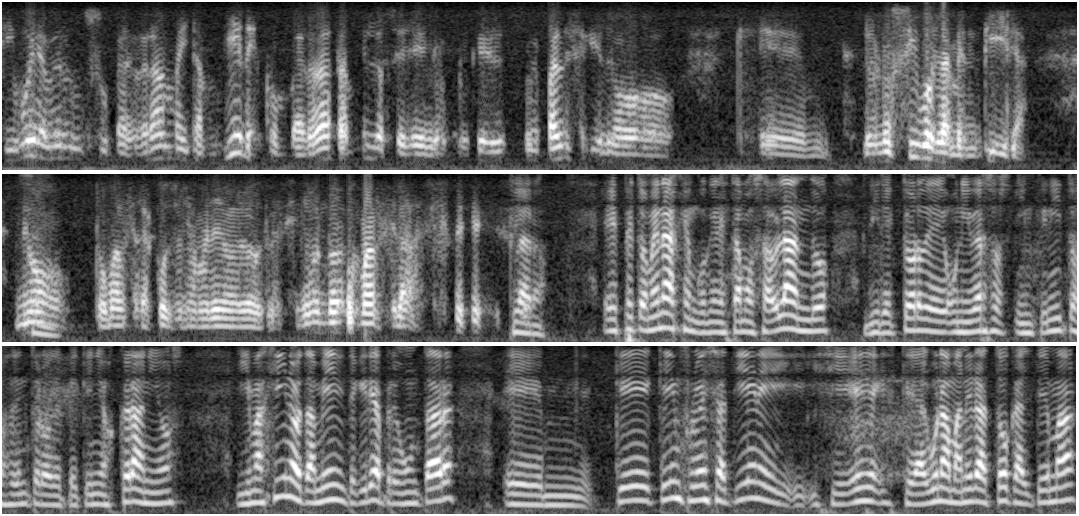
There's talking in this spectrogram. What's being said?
si voy a ver un superdrama y también es con verdad, también lo celebro, porque me parece que lo, lo nocivo es la mentira, no tomarse las cosas de una manera o de la otra, sino no tomárselas. claro. Es Peto Menajem, con quien estamos hablando, director de Universos Infinitos dentro de Pequeños Cráneos. Imagino también, y te quería preguntar, em, ¿qué, influencia tiene y, si es que de alguna manera toca el tema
